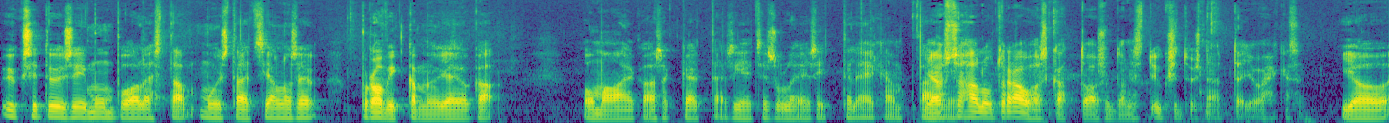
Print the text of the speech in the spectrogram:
yksityisiä mun puolesta. Muista, että siellä on se provikkamyyjä, joka omaa aikaansa käyttää siihen, että se sulle esittelee kämppää. Ja jos sä haluat rauhassa katsoa asuntoa, niin sitten yksityisnäyttäjä jo ehkä se. joo,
